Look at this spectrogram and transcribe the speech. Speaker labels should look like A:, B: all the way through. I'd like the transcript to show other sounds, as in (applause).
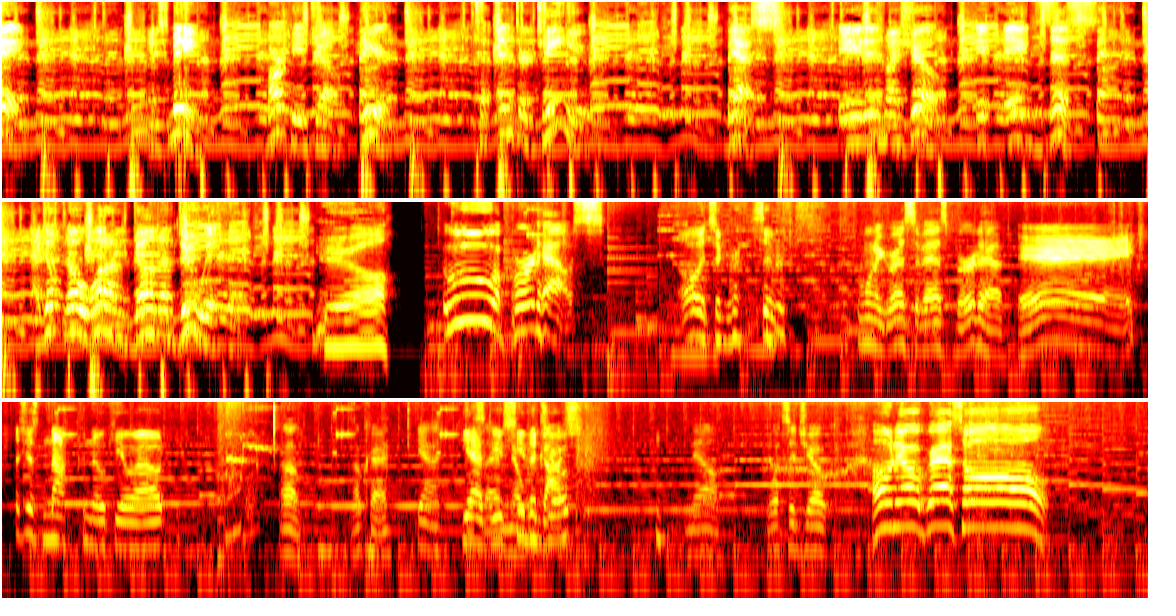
A: Hey, it's me, Marky Joe, here to entertain you. Yes, it is my show. It exists. I don't know what I'm gonna do with it.
B: Yeah. Ooh, a birdhouse.
C: Oh, it's aggressive. (laughs)
B: One aggressive ass birdhouse. Hey.
C: Let's just knock Pinocchio out.
B: Oh, okay.
C: Yeah, yeah. Do you
B: have
C: see
B: no-
C: the
B: gosh.
C: joke?
B: No. What's a joke? Oh no, grass hole!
